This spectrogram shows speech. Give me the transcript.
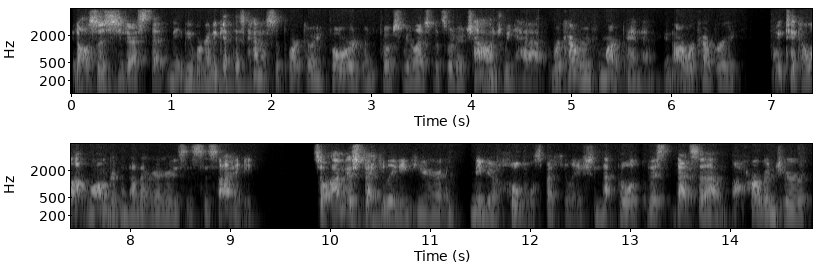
It also suggests that maybe we're going to get this kind of support going forward when folks realize what sort of challenge we have recovering from our pandemic. And our recovery may take a lot longer than other areas of society. So I'm just speculating here, and maybe a hopeful speculation that this that's a, a harbinger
